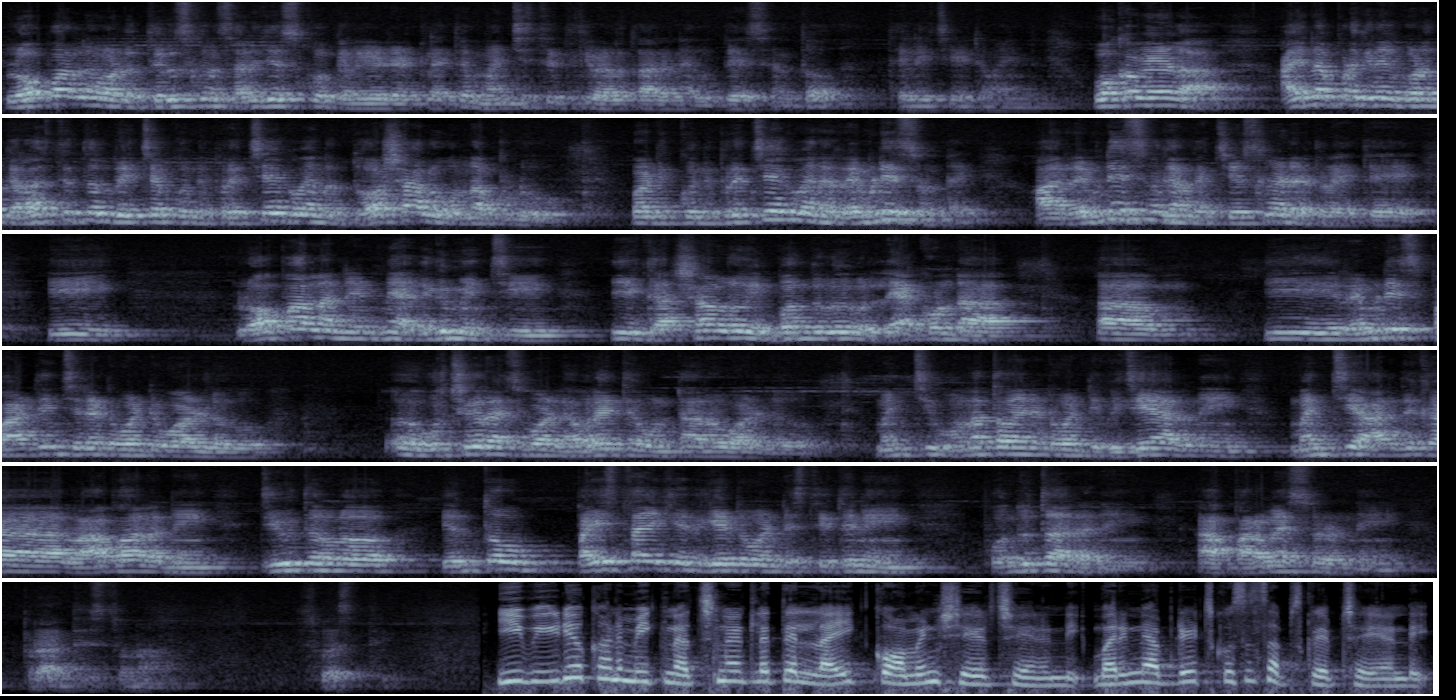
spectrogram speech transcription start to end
లోపాలను వాళ్ళు తెలుసుకుని సరి చేసుకోగలిగేటట్లయితే మంచి స్థితికి వెళతారనే ఉద్దేశంతో తెలియచేయటం అయింది. ఒకవేళ అయినప్పటికీ నేను కూడా గ్రహస్థితులు రీత్యా కొన్ని ప్రత్యేకమైన దోషాలు ఉన్నప్పుడు వాటికి కొన్ని ప్రత్యేకమైన రెమెడీస్ ఉంటాయి. ఆ రెమెడీస్ని కనుక చేసుకునేటట్లయితే ఈ లోపాలన్నింటినీ అధిగమించి ఈ ఘర్షణలు ఇబ్బందులు లేకుండా ఈ రెమెడీస్ పాటించినటువంటి వాళ్ళు వృశ్చిక రాశి వాళ్ళు ఎవరైతే ఉంటారో వాళ్ళు మంచి ఉన్నతమైనటువంటి విజయాలని మంచి ఆర్థిక లాభాలని జీవితంలో ఎంతో పై స్థాయికి ఎదిగేటువంటి స్థితిని పొందుతారని ఆ పరమేశ్వరుణ్ణి ప్రార్థిస్తున్నాను స్వస్తి. ఈ వీడియో కానీ మీకు నచ్చినట్లయితే లైక్ కామెంట్ షేర్ చేయండి. మరిన్ని అప్డేట్స్ కోసం సబ్స్క్రైబ్ చేయండి.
